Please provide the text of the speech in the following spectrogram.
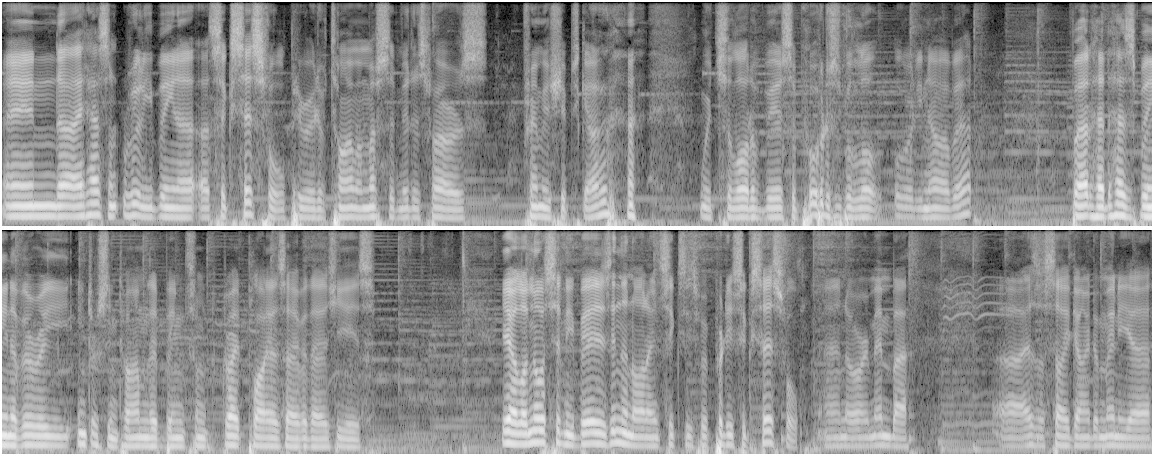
And uh, it hasn't really been a, a successful period of time, I must admit, as far as premierships go. which a lot of Bears supporters will already know about. But it has been a very interesting time. There have been some great players over those years. Yeah, the North Sydney Bears in the 1960s were pretty successful, and I remember, uh, as I say, going to many a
